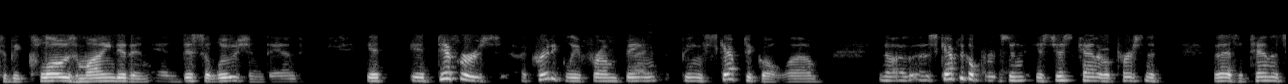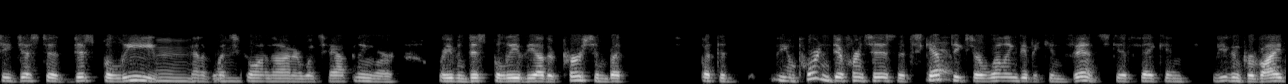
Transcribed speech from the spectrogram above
to be closed-minded and, and disillusioned, and it it differs critically from being right. being skeptical. Um, you know, a skeptical person is just kind of a person that has a tendency just to disbelieve mm, kind of what's mm. going on or what's happening or or even disbelieve the other person but but the the important difference is that skeptics yeah. are willing to be convinced if they can if you can provide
